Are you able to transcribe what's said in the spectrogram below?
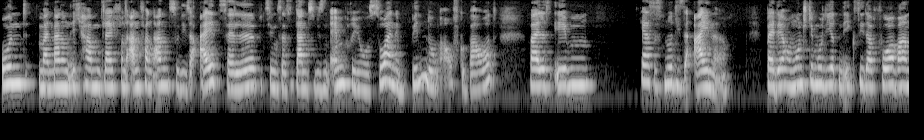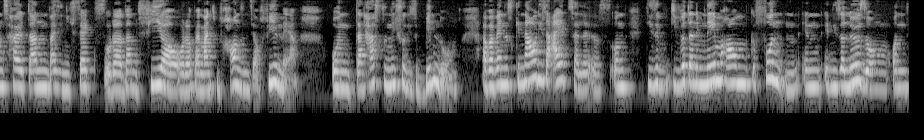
und mein Mann und ich haben gleich von Anfang an zu dieser Eizelle, beziehungsweise dann zu diesem Embryo, so eine Bindung aufgebaut, weil es eben, ja, es ist nur diese eine. Bei der hormonstimulierten ICSI davor waren es halt dann, weiß ich nicht, sechs oder dann vier oder bei manchen Frauen sind es ja auch viel mehr. Und dann hast du nicht so diese Bindung. Aber wenn es genau diese Eizelle ist und diese, die wird dann im Nebenraum gefunden in, in dieser Lösung und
